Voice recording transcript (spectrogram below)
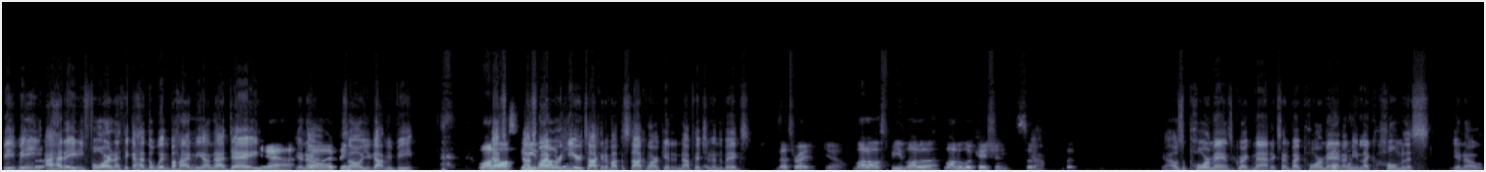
Beat me. So- I had 84, and I think I had the wind behind me on that day. Yeah, You know, yeah, I think so you got me beat. a lot of off That's, speed. that's why we're here talking about the stock market and not pitching in the bigs. That's right. You know, a lot of off speed, a lot of a lot of location. So Yeah. Yeah, I was a poor man's Greg Maddux, and by poor man I mean like homeless. You know,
